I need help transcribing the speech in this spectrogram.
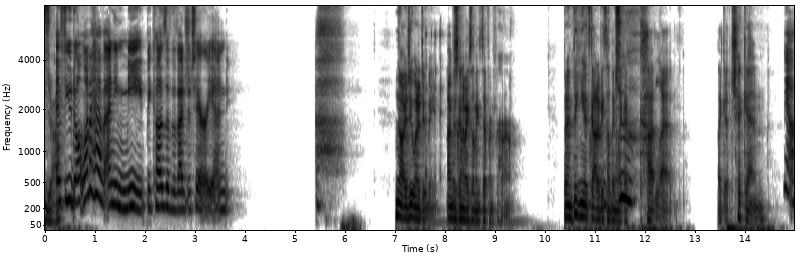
Yeah. if you don't want to have any meat because of the vegetarian. No, I do want to do meat. I'm just gonna make something different for her. But I'm thinking it's got to be something like a cutlet, like a chicken Yeah,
